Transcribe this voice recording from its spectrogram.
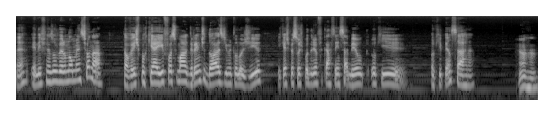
né? Eles resolveram não mencionar. Talvez porque aí fosse uma grande dose de mitologia e que as pessoas poderiam ficar sem saber o, o que o que pensar, né? Aham. Uhum.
